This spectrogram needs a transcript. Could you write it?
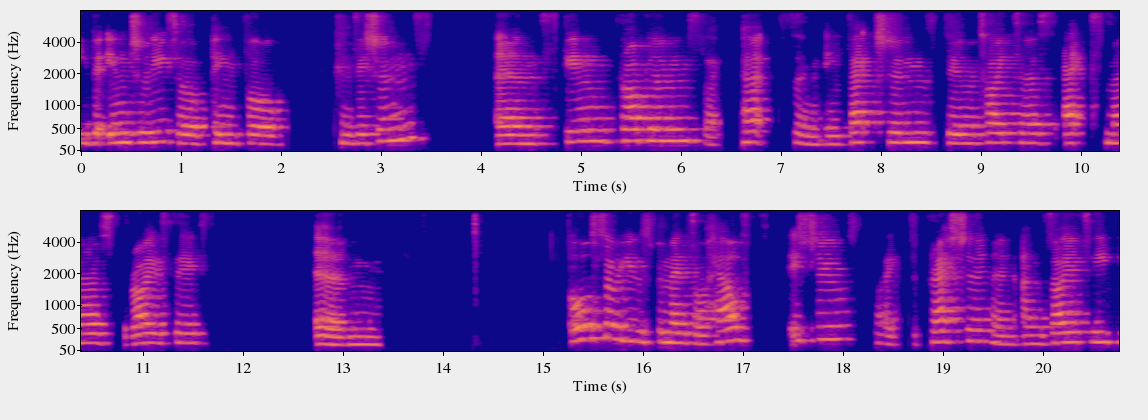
either injuries or painful conditions, and skin problems like cuts and infections, dermatitis, eczema, psoriasis. Um, also used for mental health issues like depression and anxiety,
